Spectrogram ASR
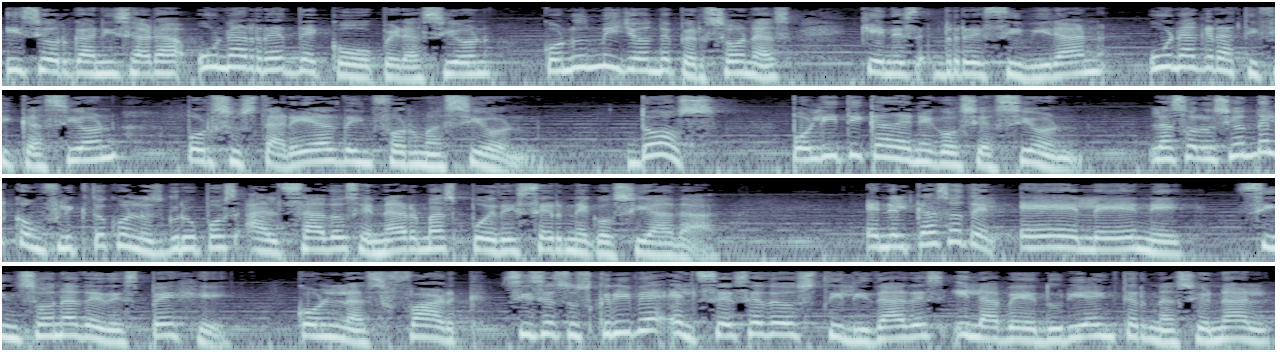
y se organizará una red de cooperación con un millón de personas quienes recibirán una gratificación por sus tareas de información. 2 Política de negociación. La solución del conflicto con los grupos alzados en armas puede ser negociada. En el caso del ELN, sin zona de despeje, con las FARC si se suscribe el cese de hostilidades y la veeduría internacional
